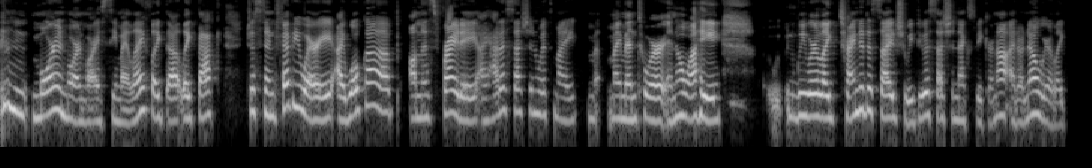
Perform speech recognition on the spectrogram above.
more and more and more I see my life like that. Like back just in February, I woke up on this Friday. I had a session with my my mentor in Hawaii. We were like trying to decide should we do a session next week or not. I don't know. We were like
